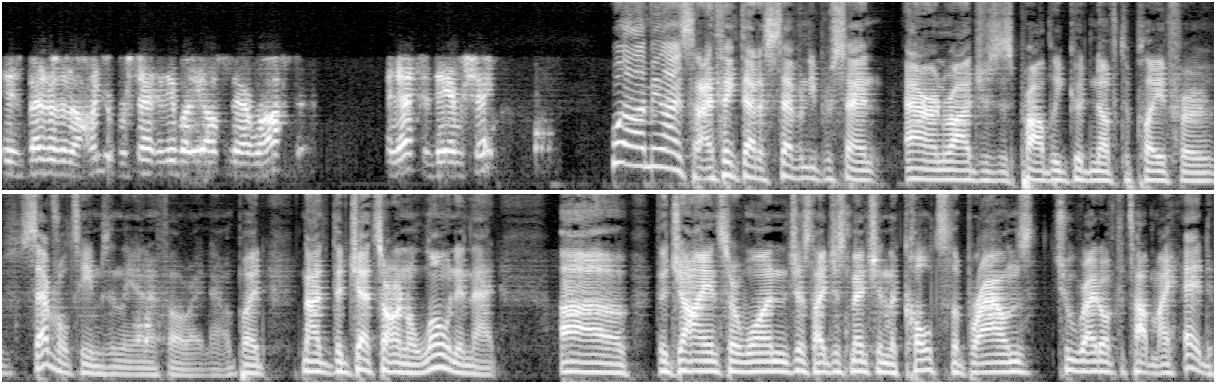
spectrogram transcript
is better than hundred percent anybody else in that roster, and that's a damn shame. Well, I mean, I I think that a seventy percent Aaron Rodgers is probably good enough to play for several teams in the NFL right now, but not the Jets aren't alone in that. Uh, the Giants are one. Just I just mentioned the Colts, the Browns, two right off the top of my head.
